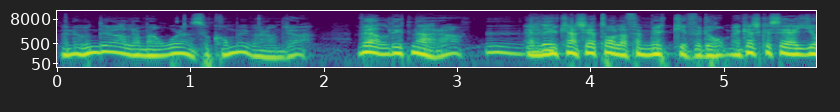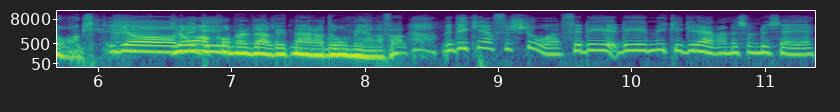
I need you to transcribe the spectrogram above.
Men under alla de här åren så kommer vi varandra väldigt nära. Mm, Eller det... nu kanske jag talar för mycket för dem, jag kanske ska säga jag. Ja, jag det... kommer väldigt nära dem i alla fall. Men det kan jag förstå, för det, det är mycket grävande som du säger.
